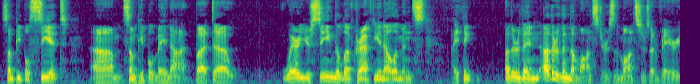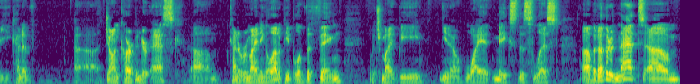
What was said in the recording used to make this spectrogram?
some people see it, um, some people may not. But uh, where you're seeing the Lovecraftian elements, I think other than other than the monsters, the monsters are very kind of uh, John Carpenter esque, um, kind of reminding a lot of people of The Thing, which might be you know why it makes this list. Uh, but other than that, um,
